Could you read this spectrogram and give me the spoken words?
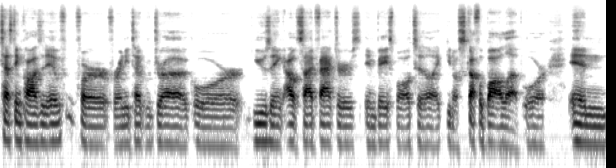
testing positive for for any type of drug or using outside factors in baseball to like you know scuff a ball up or in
